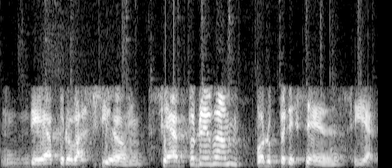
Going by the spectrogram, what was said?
de aprobación, se aprueban por presencia.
